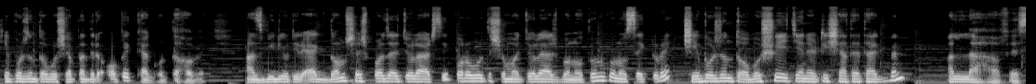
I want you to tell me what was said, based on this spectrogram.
সে পর্যন্ত অবশ্যই আপনাদের অপেক্ষা করতে হবে। আজ ভিডিওটির একদম শেষ পর্যায়ে চলে আসছি। পরবর্তী সময় চলে আসব নতুন কোনো সেক্টরে। সে পর্যন্ত অবশ্যই এই চ্যানেলটির সাথে থাকবেন। আল্লাহ হাফেজ।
